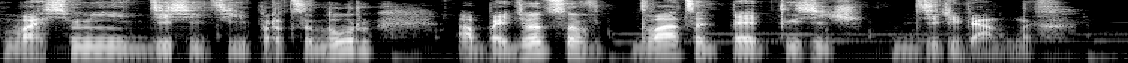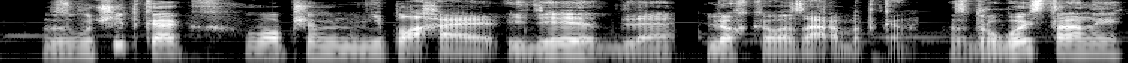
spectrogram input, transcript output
8-10 процедур обойдется в 25 тысяч деревянных. Звучит как, в общем, неплохая идея для легкого заработка. С другой стороны,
